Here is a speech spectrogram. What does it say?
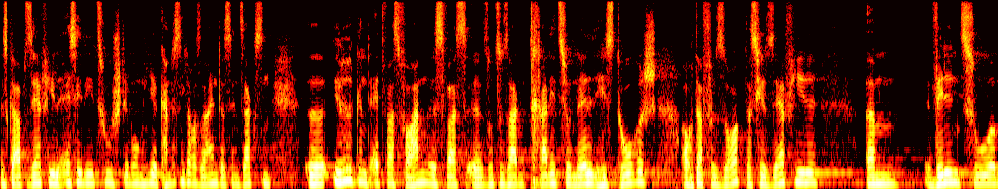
Es gab sehr viel SED-Zustimmung hier. Kann es nicht auch sein, dass in Sachsen äh, irgendetwas vorhanden ist, was äh, sozusagen traditionell, historisch auch dafür sorgt, dass hier sehr viel ähm, Willen zur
